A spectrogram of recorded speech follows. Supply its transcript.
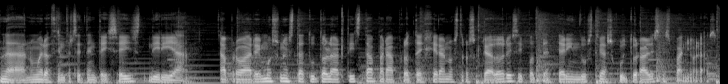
la número 176, diría, aprobaremos un estatuto del artista para proteger a nuestros creadores y potenciar industrias culturales españolas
